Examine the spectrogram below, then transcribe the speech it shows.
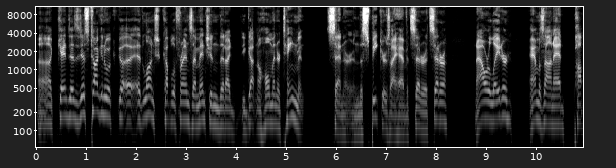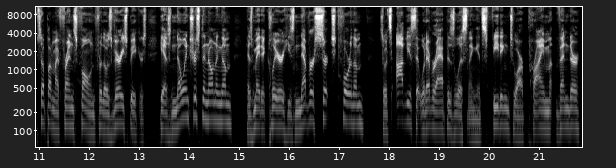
Uh, Ken, just just talking to a, uh, at lunch, a couple of friends. I mentioned that I'd gotten a home entertainment center and the speakers I have, et cetera, et cetera. An hour later, Amazon ad pops up on my friend's phone for those very speakers. He has no interest in owning them, has made it clear he's never searched for them. So it's obvious that whatever app is listening, it's feeding to our prime vendor.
